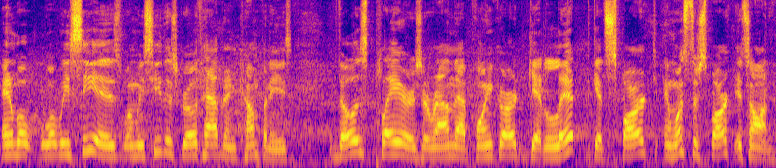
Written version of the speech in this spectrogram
And what, what we see is, when we see this growth happen in companies, those players around that point guard get lit, get sparked, and once they're sparked, it's on.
